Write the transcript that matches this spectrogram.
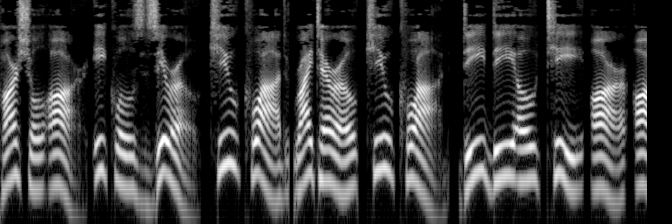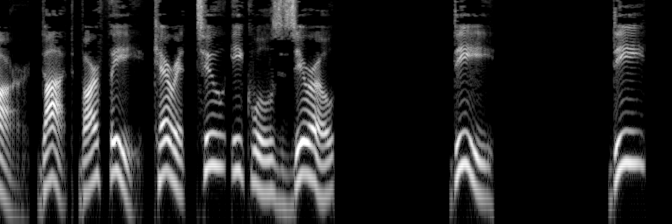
partial r equals zero q quad right arrow q quad d dot r r dot var phi caret two equals zero d d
